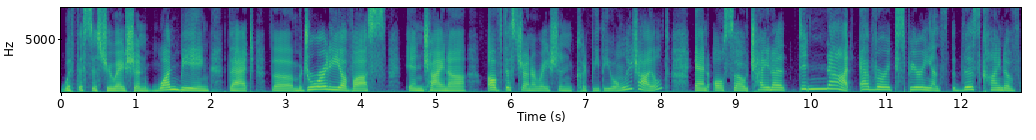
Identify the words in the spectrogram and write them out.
with this situation. One being that the majority of us in China of this generation could be the only child, and also China did not ever experience this kind of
